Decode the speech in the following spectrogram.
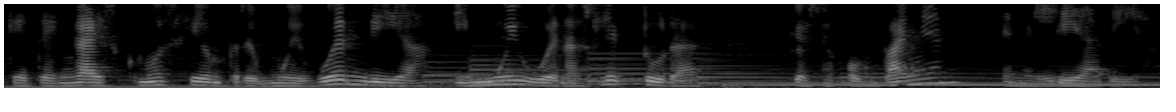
Que tengáis como siempre muy buen día y muy buenas lecturas que os acompañen en el día a día.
